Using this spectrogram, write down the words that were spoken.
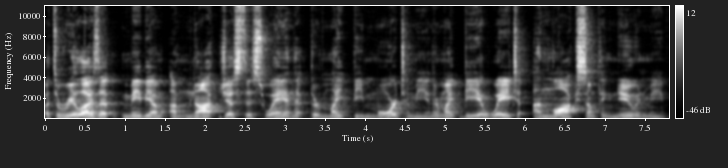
but to realize that maybe I'm, I'm not just this way and that there might be more to me and there might be a way to unlock something new in me.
